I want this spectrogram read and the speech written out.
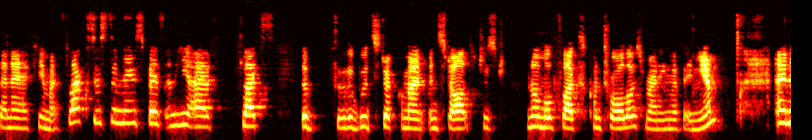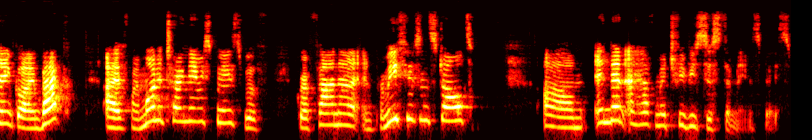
Then I have here my Flux system namespace, and here I have Flux the, through the bootstrap command installed, just normal Flux controllers running within here. And then going back, I have my monitoring namespace with Grafana and Prometheus installed. Um, and then I have my Trivy system namespace.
